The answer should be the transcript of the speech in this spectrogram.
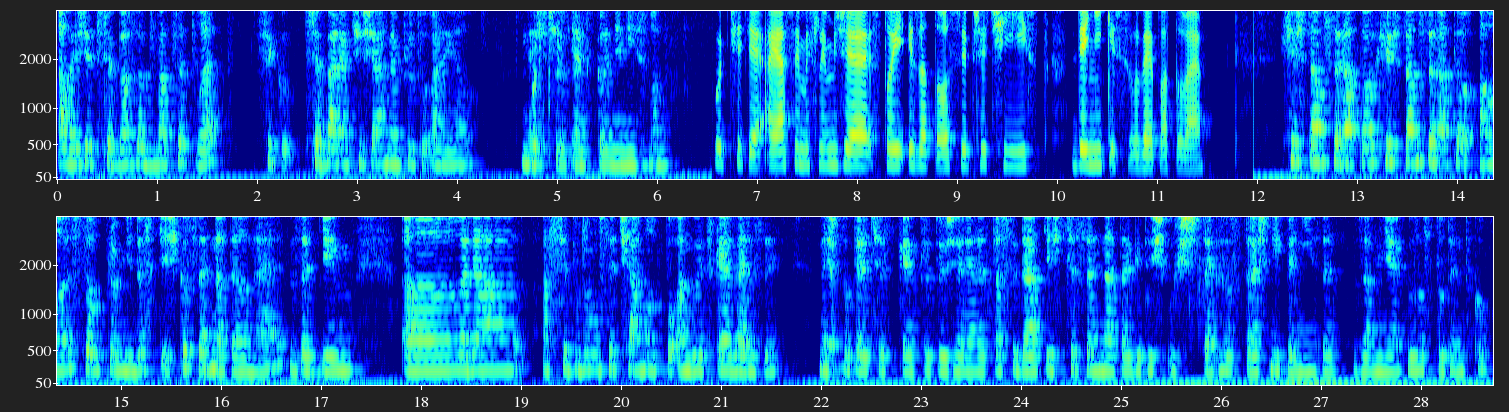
ale že třeba za 20 let si třeba radši šáhneme pro tu Ariel, než Určitě. pro ten skleněný zvon. Určitě. A já si myslím, že stojí i za to si přečíst deníky Silvie Platové. Chystám se na to, chystám se na to, ale jsou pro mě dost těžko sehnatelné. Zatím uh, leda asi budu muset čáhnout po anglické verzi, než po té české, protože ta se dá těžce sehnat, a když už tak za strašný peníze, za mě jako za studentku.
